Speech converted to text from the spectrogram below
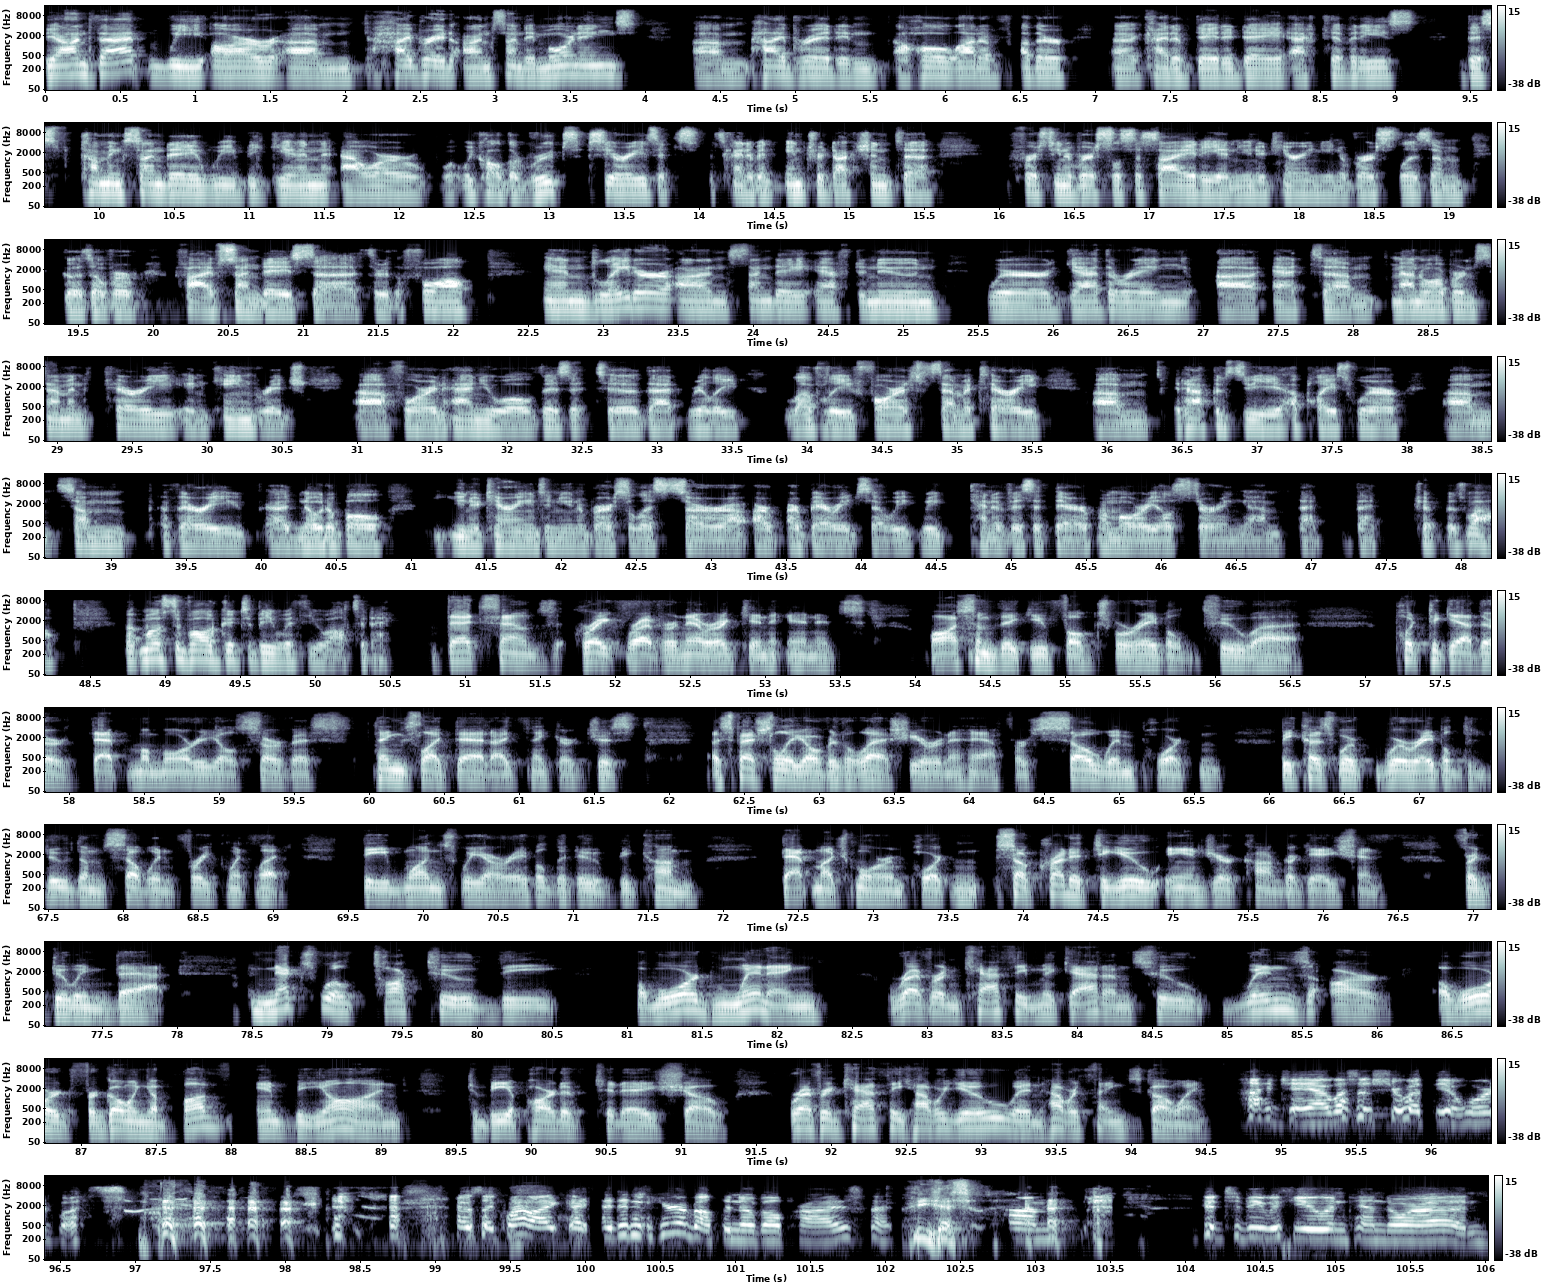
Beyond that, we are um, hybrid on Sunday mornings, um, hybrid in a whole lot of other uh, kind of day to day activities. This coming Sunday, we begin our what we call the Roots series. It's it's kind of an introduction to First Universal Society and Unitarian Universalism goes over five Sundays uh, through the fall. And later on Sunday afternoon, we're gathering uh, at um, Mount Auburn Cemetery in Cambridge uh, for an annual visit to that really lovely forest cemetery. Um, it happens to be a place where um, some very uh, notable Unitarians and Universalists are, are, are buried, so we we kind of visit their memorials during um, that that trip as well. But most of all, good to be with you all today. That sounds great, Reverend Eric, and, and it's awesome that you folks were able to uh, put together that memorial service. Things like that, I think, are just, especially over the last year and a half, are so important because we're we're able to do them so infrequently. The ones we are able to do become that much more important. So credit to you and your congregation for doing that. Next, we'll talk to the award winning Reverend Kathy McAdams, who wins our award for going above and beyond to be a part of today's show. Reverend Kathy, how are you and how are things going? Hi, Jay. I wasn't sure what the award was. I was like, wow, I, I, I, didn't hear about the Nobel Prize, but yes. um, good to be with you and Pandora and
